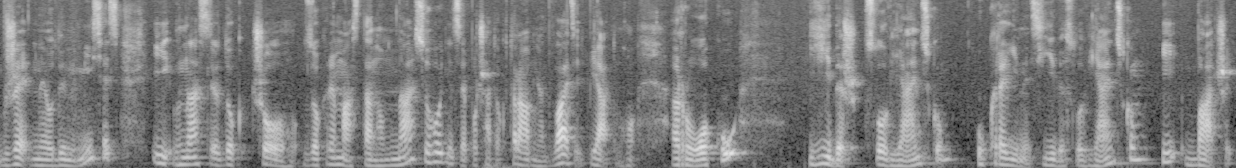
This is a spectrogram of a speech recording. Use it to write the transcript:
вже не один місяць. І внаслідок чого, зокрема, станом на сьогодні, це початок травня 25-го року. Їдеш Слов'янськом, українець їде Слов'янськом і бачить.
